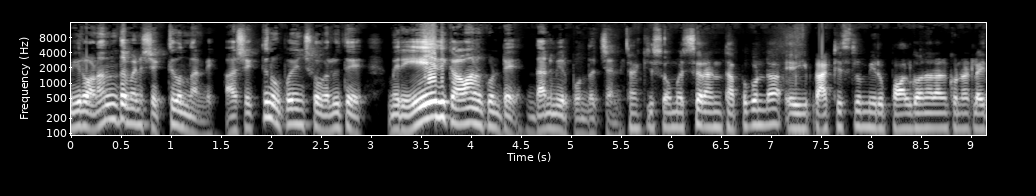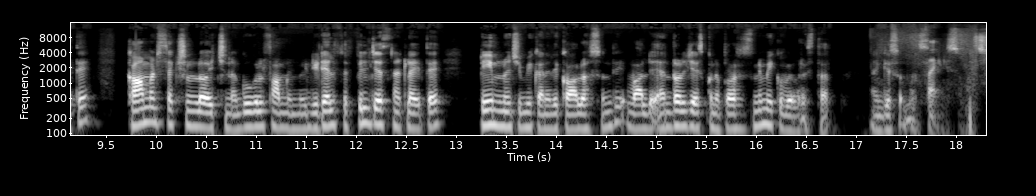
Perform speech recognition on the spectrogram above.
మీరు అనంతమైన శక్తి ఉందండి. ఆ శక్తిని ఉపయోగించుకోగలిగితే మీరు ఏది కావాలనుకుంటే దాన్ని మీరు పొందొచ్చండి. Thank you so much sir and తప్పకుండా ఈ ప్రాక్టీస్లో మీరు పాల్గొనాలనుకున్నట్లయితే కామెంట్ సెక్షన్లో ఇచ్చిన గూగుల్ ఫామ్ని మీ డీటెయిల్స్ ఫిల్ చేసినట్లయితే టీం నుంచి మీకు అనేది కాల్ వస్తుంది. వాళ్ళు ఎన్రోల్ చేసుకునే ప్రాసెస్ని మీకు వివరిస్తారు. Thank you so much thank you so much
